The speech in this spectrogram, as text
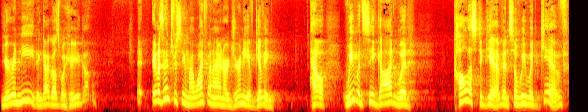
you're in need. And God goes, well, here you go. It, it was interesting. My wife and I, on our journey of giving, how we would see God would call us to give, and so we would give,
